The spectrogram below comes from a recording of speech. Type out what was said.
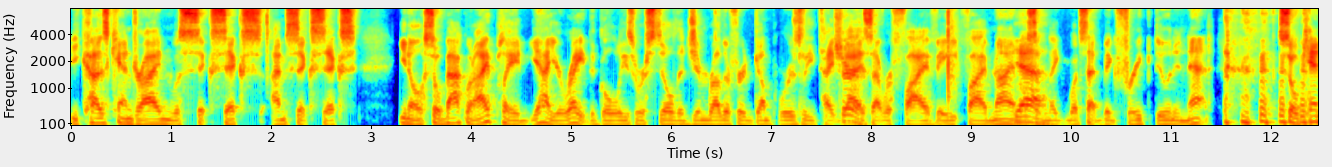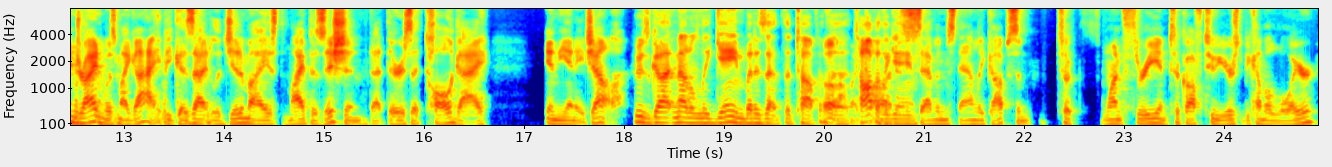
because Ken Dryden was six six. I'm six six. You know, so back when I played, yeah, you're right. The goalies were still the Jim Rutherford, Gump Worsley type Sure. guys that were five eight, five nine. Yeah. Yeah. Like, what's that big freak doing in net? so Ken Dryden was my guy because that legitimized my position that there's a tall guy in the NHL. Who's got not only game but is at the top of the Oh top of the game. Seven Stanley Cups and took won three and took off two years to become a lawyer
